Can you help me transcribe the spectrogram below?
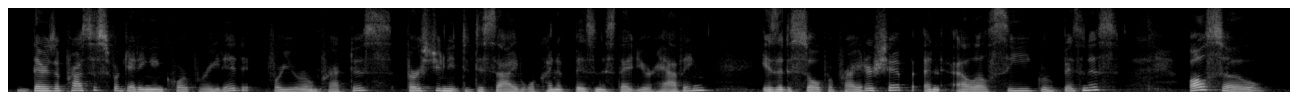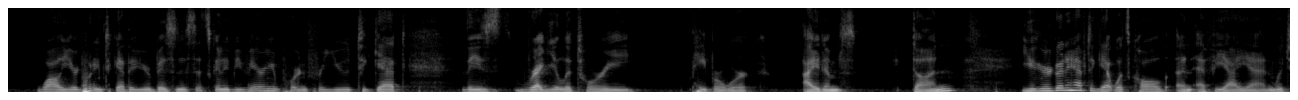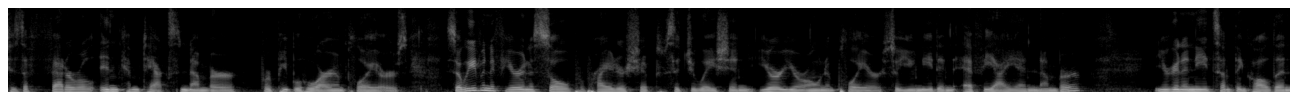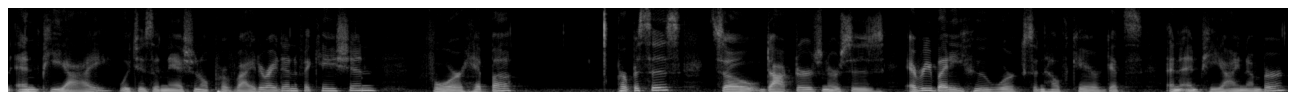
there's a process for getting incorporated for your own practice. First, you need to decide what kind of business that you're having. Is it a sole proprietorship, an LLC group business? Also, while you're putting together your business, it's going to be very important for you to get these regulatory paperwork items done. You're going to have to get what's called an FEIN, which is a federal income tax number for people who are employers. So even if you're in a sole proprietorship situation, you're your own employer. So you need an FEIN number. You're going to need something called an NPI, which is a National Provider Identification for HIPAA purposes. So, doctors, nurses, everybody who works in healthcare gets an NPI number.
